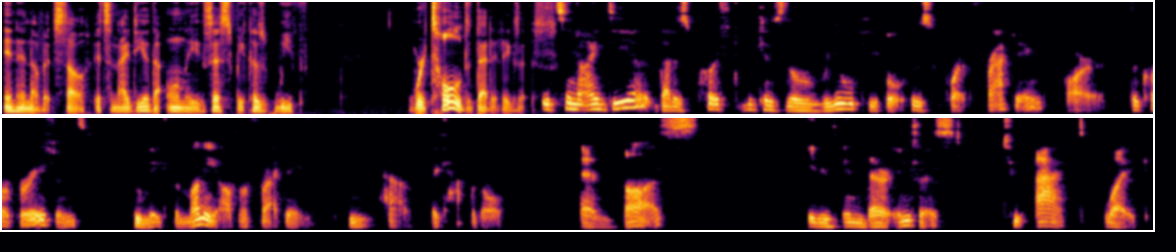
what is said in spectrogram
in and of itself. It's an idea that only exists because we've we're told that it exists. It's an idea that is pushed because the real people who support fracking are the corporations who make the money off of fracking who have the capital. And thus, it is in their interest to act like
